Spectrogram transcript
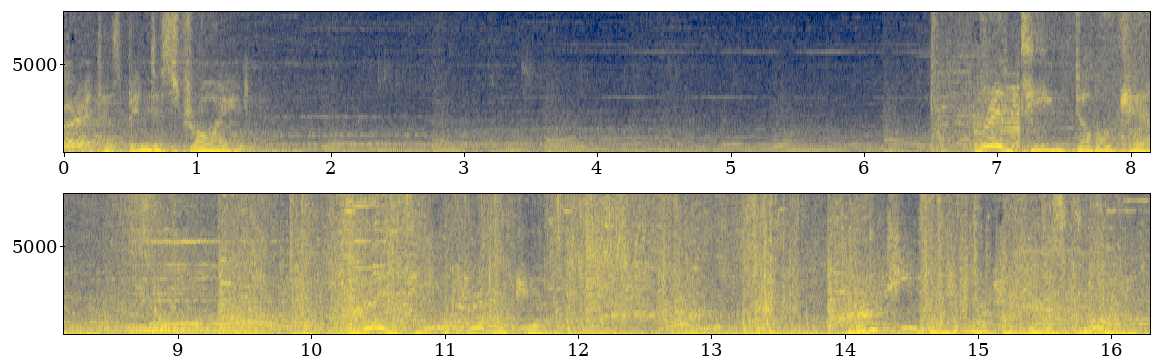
Turret has been destroyed. Red team double kill. Red team triple kill. Blue team's inhibitor has been destroyed.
